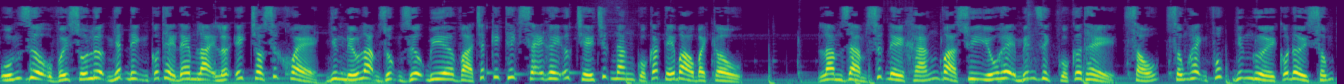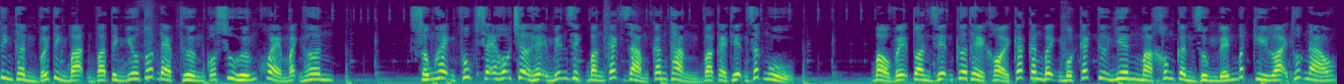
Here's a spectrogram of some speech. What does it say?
Uống rượu với số lượng nhất định có thể đem lại lợi ích cho sức khỏe, nhưng nếu lạm dụng rượu bia và chất kích thích sẽ gây ức chế chức năng của các tế bào bạch cầu, làm giảm sức đề kháng và suy yếu hệ miễn dịch của cơ thể. 6. Sống hạnh phúc, những người có đời sống tinh thần với tình bạn và tình yêu tốt đẹp thường có xu hướng khỏe mạnh hơn. Sống hạnh phúc sẽ hỗ trợ hệ miễn dịch bằng cách giảm căng thẳng và cải thiện giấc ngủ. Bảo vệ toàn diện cơ thể khỏi các căn bệnh một cách tự nhiên mà không cần dùng đến bất kỳ loại thuốc nào.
